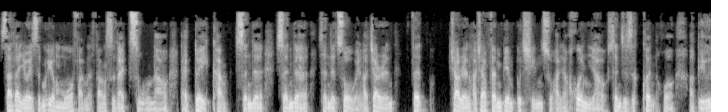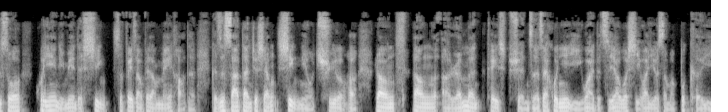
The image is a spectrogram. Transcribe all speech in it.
撒旦永远是用模仿的方式来阻挠、来对抗神的神的神的作为哈，叫人分。叫人好像分辨不清楚，好像混淆，甚至是困惑啊。比如说，婚姻里面的性是非常非常美好的，可是撒旦就将性扭曲了哈，让让呃人们可以选择在婚姻以外的，只要我喜欢，有什么不可以？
